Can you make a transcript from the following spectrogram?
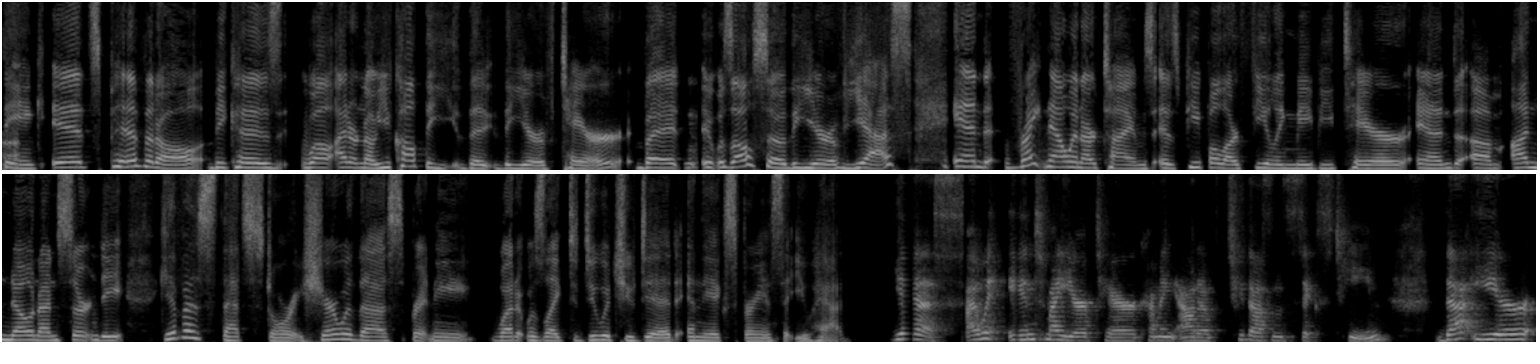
think it's pivotal because, well, I don't know. You call it the, the the year of terror, but it was also the year of yes. And right now in our times, as people are feeling maybe terror and um, unknown uncertainty, give us that story. Share with us, Brittany, what it was like to do what you did and the experience that you had. Yes, I went into my year of terror coming out of 2016. That year,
